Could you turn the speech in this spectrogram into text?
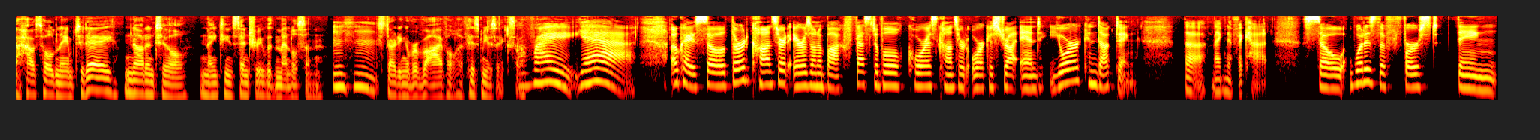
a household name today, not until 19th century with Mendelssohn, mm-hmm. starting a revival of his music. So. Right, yeah. Okay, so third concert, Arizona Bach Festival, Chorus Concert Orchestra, and you're conducting the Magnificat. So, what is the first thing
